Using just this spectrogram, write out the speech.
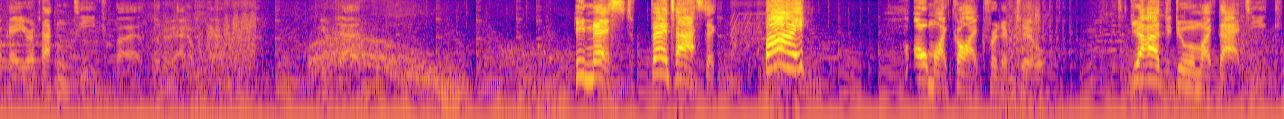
Okay, you're attacking Dieck, but literally I don't care. You're dead. He missed! Fantastic! Bye! Oh my god, I crit him too. You had to do him like that, Dieck.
